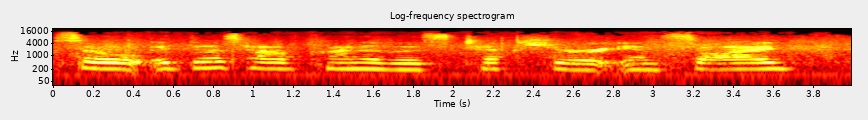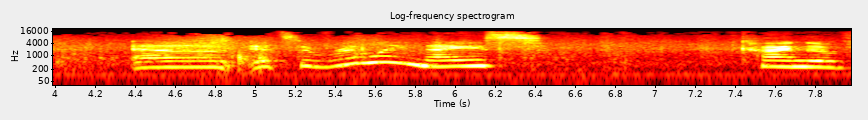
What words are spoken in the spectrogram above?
So it does have kind of this texture inside and it's a really nice kind of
